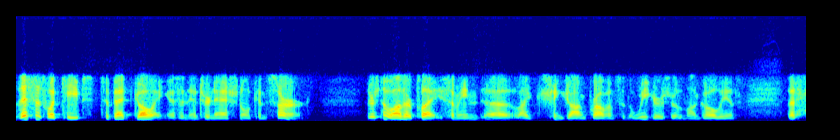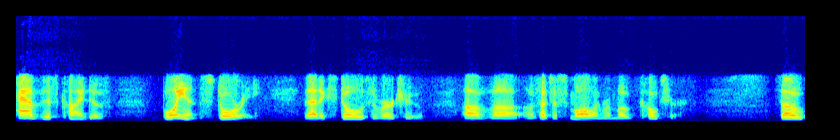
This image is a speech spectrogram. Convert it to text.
this is what keeps Tibet going as an international concern. There's no other place. I mean, uh, like Xinjiang province and the Uyghurs or the Mongolians that have this kind of buoyant story that extols the virtue of uh, of such a small and remote culture. So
